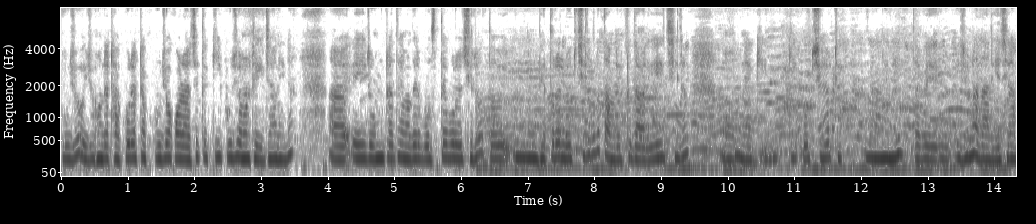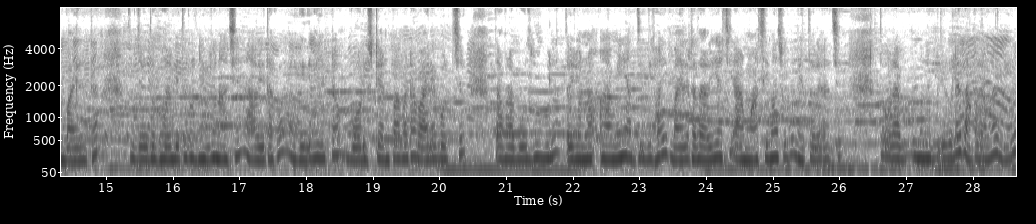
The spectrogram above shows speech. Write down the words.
পুজো। ওই যখন ঠাকুর একটা পুজো করা আছে। তো কি পুজো আমরা ঠিক জানি না। আর এই রুমটাতে আমাদের বসতে বলেছিল। তো ভেতরে লোক ছিল বলে তো আমরা একটু দাঁড়িয়েই ছিলাম। মানে কি, কী করছিল ঠিক নেই তবে ওই জন্য দাঁড়িয়েছিলাম বাইরেটা। তো যেহেতু ঘরের ভিতরে অনেকজন আছে আর এই দেখো দিদিভাই একটা বড় স্ট্যান্ড পাখাটা বাইরে করছে তো আমরা বসবো বলে। তো ওই জন্য আমি আর দিদিভাই বাইরেটা দাঁড়িয়ে আছি আর মাসিমা শুধু ভেতরে আছে। তো ওরা মানে বেরোলে তারপরে আমরা গিয়ে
